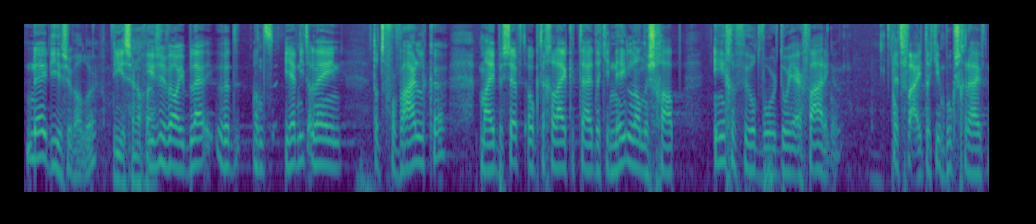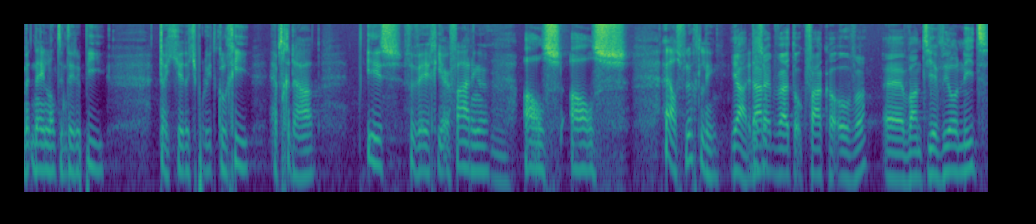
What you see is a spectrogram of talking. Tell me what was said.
Nee, die is er wel hoor. Die is er nog wel. Die is er wel. Je want je hebt niet alleen dat voorwaardelijke, maar je beseft ook tegelijkertijd dat je Nederlanderschap ingevuld wordt door je ervaringen. Het feit dat je een boek schrijft met Nederland in therapie, dat je, dat je politicologie hebt gedaan, is vanwege je ervaringen Mm. als, als hè, als vluchteling. Ja, daar hebben we het ook vaker over. Eh, want je wil niet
